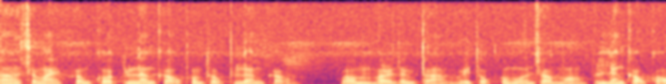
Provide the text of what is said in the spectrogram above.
ล่าสมัยความโกรธเป็นเรื่องเก่าความทุกข์เป็นเรื่องเก่าความอะไรต่างๆวิตกกังวลชอบมองเป็นเรื่องเก่า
